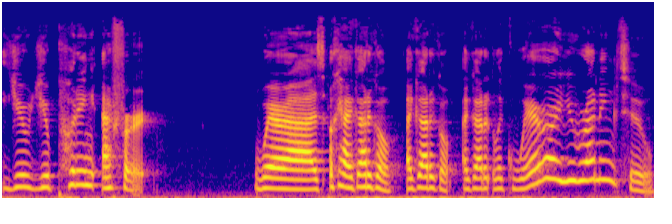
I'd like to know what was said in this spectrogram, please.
you're you're putting effort whereas okay i gotta go i gotta go i gotta like where are you running to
